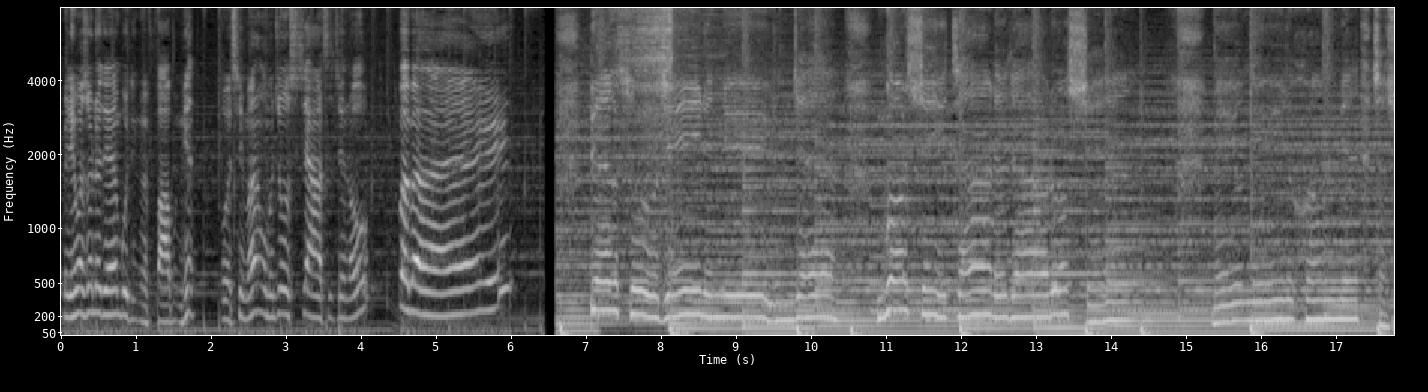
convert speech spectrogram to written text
每天晚上六点不一定会发布影片。我是庆门，我们就下次见喽，拜拜。别告诉我今天愚人节，我的心已塌得好多些，没有你的画面闪烁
